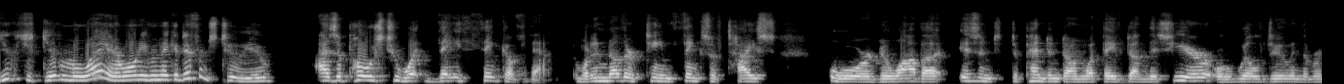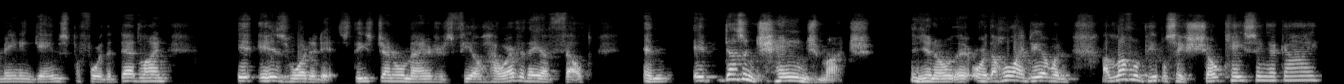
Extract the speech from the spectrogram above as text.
you could just give them away and it won't even make a difference to you, as opposed to what they think of them. What another team thinks of Theis or Nwaba isn't dependent on what they've done this year or will do in the remaining games before the deadline. It is what it is. These general managers feel however they have felt, and it doesn't change much. You know, or the whole idea when I love when people say showcasing a guy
